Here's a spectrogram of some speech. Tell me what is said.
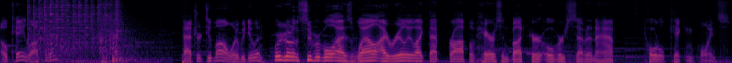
Okay, lock it in. Patrick Dumont, what are we doing? We're going to the Super Bowl as well. I really like that prop of Harrison Butker over seven and a half total kicking points.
